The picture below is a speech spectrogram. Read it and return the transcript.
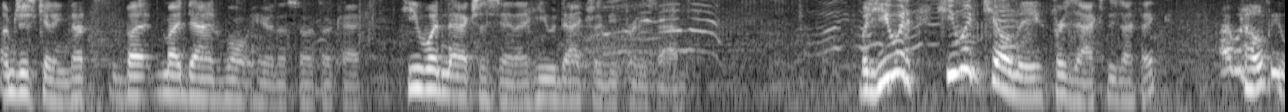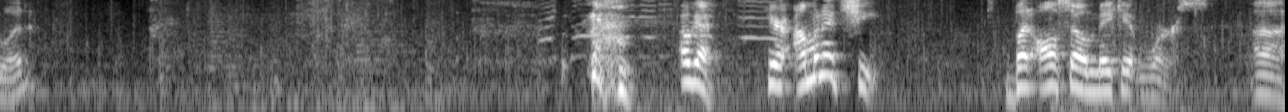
I'm just kidding. That's, but my dad won't hear this, so it's okay. He wouldn't actually say that. He would actually be pretty sad. But he would, he would kill me for Zaxby's. I think. I would hope he would. okay, here I'm gonna cheat, but also make it worse. Uh,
